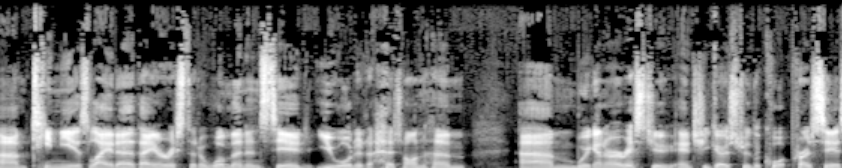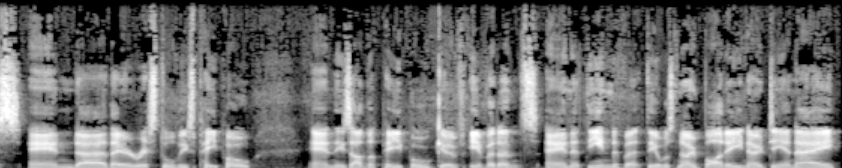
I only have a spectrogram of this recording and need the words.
Um, Ten years later, they arrested a woman and said, You ordered a hit on him. Um, we're going to arrest you. And she goes through the court process and uh, they arrest all these people. And these other people give evidence. And at the end of it, there was no body, no DNA,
